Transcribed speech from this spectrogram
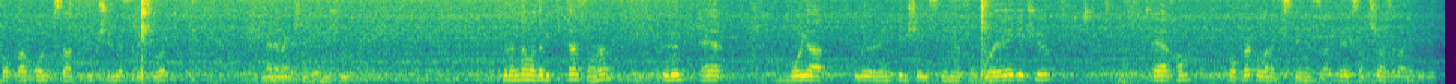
toplam 12 saatlik bir pişirme süresi var. Menemen için konuşuyorum. Fırınlamada bittikten sonra ürün eğer boyalı renkli bir şey isteniyorsa boyaya geçiyor. Eğer ham toprak olarak isteniyorsa direkt satışa hazır hale geliyor.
